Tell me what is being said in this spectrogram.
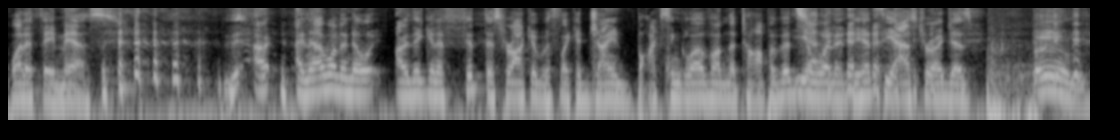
what if they miss? Are- and I want to know: Are they going to fit this rocket with like a giant boxing glove on the top of it, so when it hits the asteroid, just boom?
